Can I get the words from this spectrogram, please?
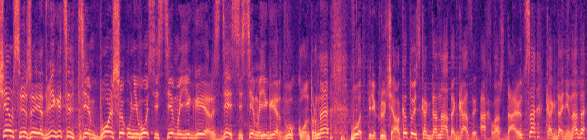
Чем свежее двигатель, тем больше у него система EGR. Здесь система EGR двухконтурная. Вот переключалка, то есть когда надо, газы охлаждаются, когда не надо,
